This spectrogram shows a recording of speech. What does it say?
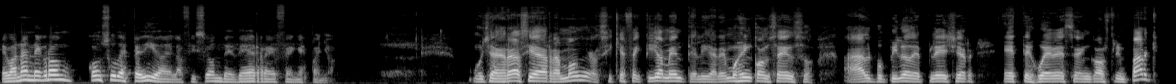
Evanán Negrón con su despedida de la afición de DRF en español. Muchas gracias, Ramón. Así que efectivamente ligaremos en consenso al pupilo de Pleasure este jueves en Gulfstream Park,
